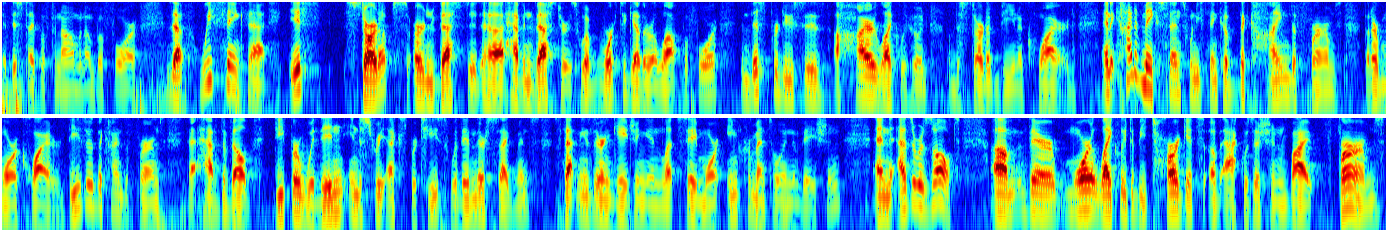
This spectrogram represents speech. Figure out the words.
at this type of phenomenon before, is that we think that if startups are invested, uh, have investors who have worked together a lot before, then this produces a higher likelihood of the startup being acquired. And it kind of makes sense when you think of the kind of firms that are more acquired. These are the kinds of firms that have developed deeper within industry expertise within their segments. So that means they're engaging in, let's say, more incremental innovation. And as a result, um, they're more likely to be targets of acquisition by firms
